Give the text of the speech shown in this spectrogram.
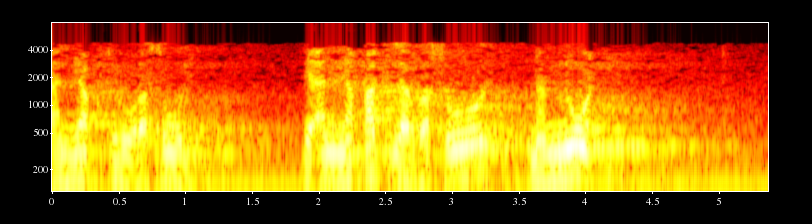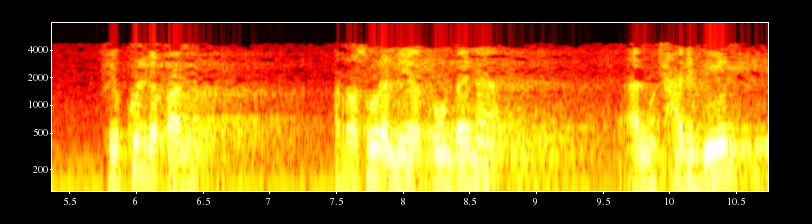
أن يقتلوا رسولي لأن قتل الرسول ممنوع في كل قانون. الرسول اللي يكون بين المتحاربين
